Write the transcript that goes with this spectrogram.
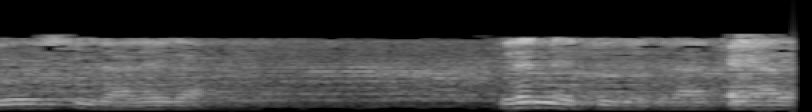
မျိုးရှိတာတွေကလက်နဲ့တူတဲ့တရားတရားက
